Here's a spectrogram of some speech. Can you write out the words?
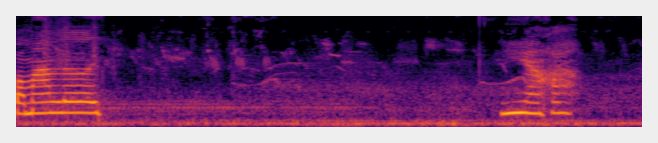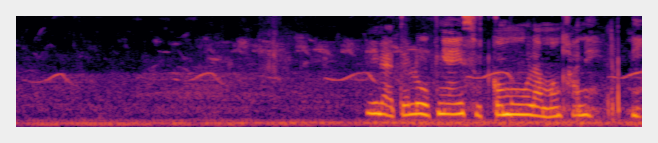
ประมาณเลย เนี่ยค่ะ นี่แหละจะลูกใหญ่สุดก็มูแล้วมั้งคะนี่ นี่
